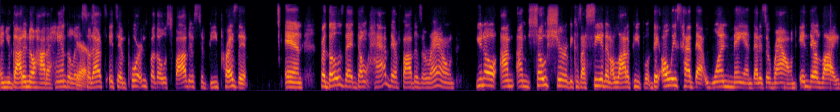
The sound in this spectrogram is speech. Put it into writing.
and you got to know how to handle it. Yes. So that's it's important for those fathers to be present. And for those that don't have their fathers around, you know, I'm I'm so sure because I see it in a lot of people. They always have that one man that is around in their life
